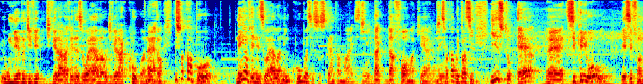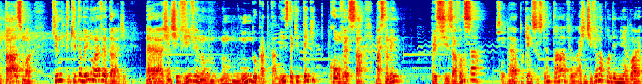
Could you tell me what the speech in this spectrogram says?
o medo de, vi- de virar a Venezuela ou de virar Cuba, né? É. Então, isso acabou. Nem a Venezuela, nem Cuba se sustenta mais da, da forma que era. Né? Isso acabou. Então, assim, isto é, é, se criou esse fantasma que, que também não é verdade. Né? A gente vive num, num mundo capitalista que tem que conversar, mas também precisa avançar, Sim. né? porque é insustentável. A gente viu na pandemia agora,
